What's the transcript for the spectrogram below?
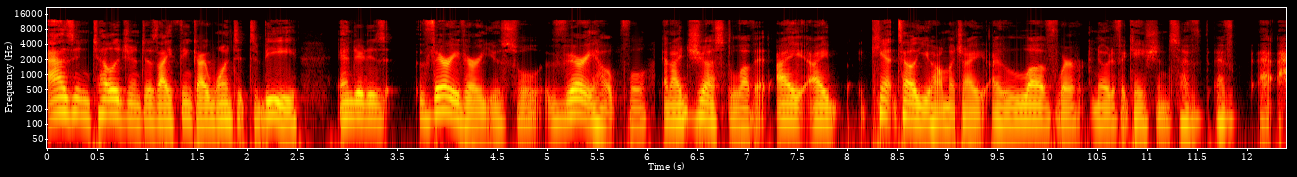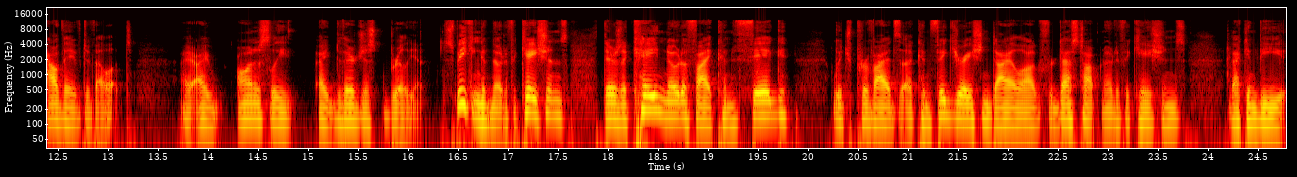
as intelligent as I think I want it to be, and it is very very useful, very helpful, and I just love it. I I can't tell you how much I, I love where notifications have, have how they've developed. I, I honestly, I, they're just brilliant. Speaking of notifications, there's a K-Notify config, which provides a configuration dialog for desktop notifications that can be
